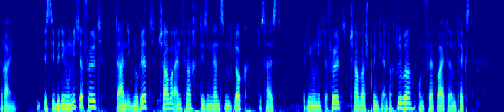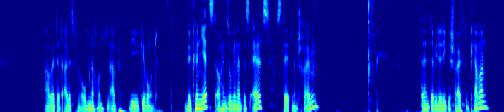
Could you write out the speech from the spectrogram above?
rein. Ist die Bedingung nicht erfüllt, dann ignoriert Java einfach diesen ganzen Block. Das heißt, Bedingung nicht erfüllt. Java springt hier einfach drüber und fährt weiter im Text. Arbeitet alles von oben nach unten ab, wie gewohnt. Wir können jetzt auch ein sogenanntes else-Statement schreiben. Dahinter wieder die geschweiften Klammern.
